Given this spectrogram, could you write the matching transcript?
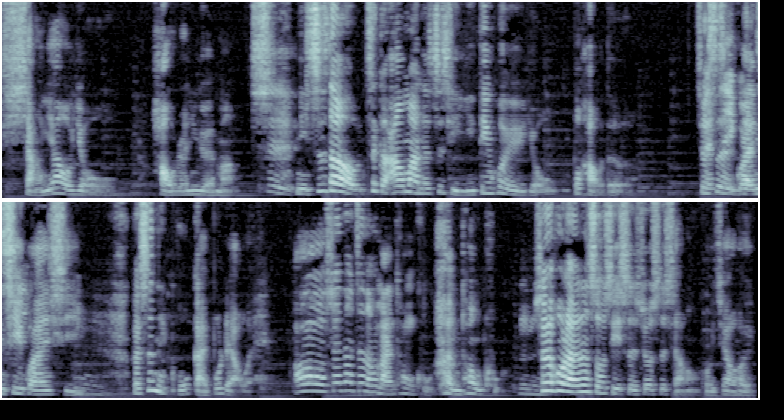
想要有。好人缘嘛，是你知道这个傲慢的自己一定会有不好的，就是人际关系。可是你我改不了哎。哦，所以那真的会蛮痛苦，很痛苦。嗯，所以后来那时候其实就是想回教会，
